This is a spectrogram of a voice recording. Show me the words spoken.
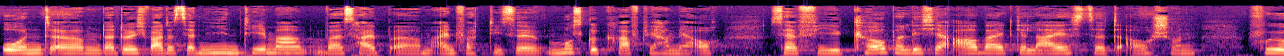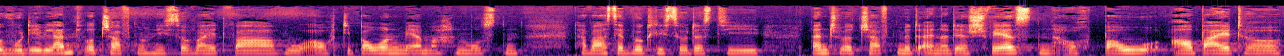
Und ähm, dadurch war das ja nie ein Thema, weshalb ähm, einfach diese Muskelkraft, wir haben ja auch sehr viel körperliche Arbeit geleistet, auch schon früher, wo die Landwirtschaft noch nicht so weit war, wo auch die Bauern mehr machen mussten. Da war es ja wirklich so, dass die Landwirtschaft mit einer der schwersten, auch Bauarbeiter,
